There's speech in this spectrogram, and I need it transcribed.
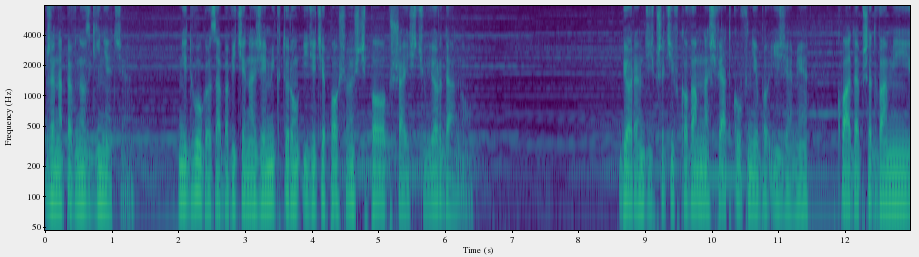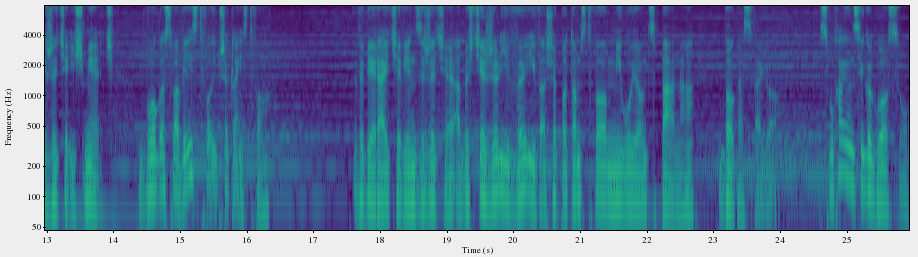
że na pewno zginiecie. Niedługo zabawicie na ziemi, którą idziecie posiąść po przejściu Jordanu. Biorę dziś przeciwko wam na świadków niebo i ziemię, kładę przed wami życie i śmierć, błogosławieństwo i przekleństwo. Wybierajcie więc życie, abyście żyli wy i wasze potomstwo, miłując Pana, Boga swego, słuchając Jego głosu,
